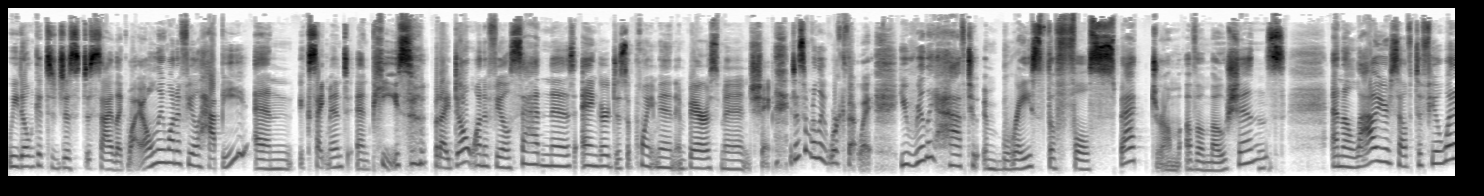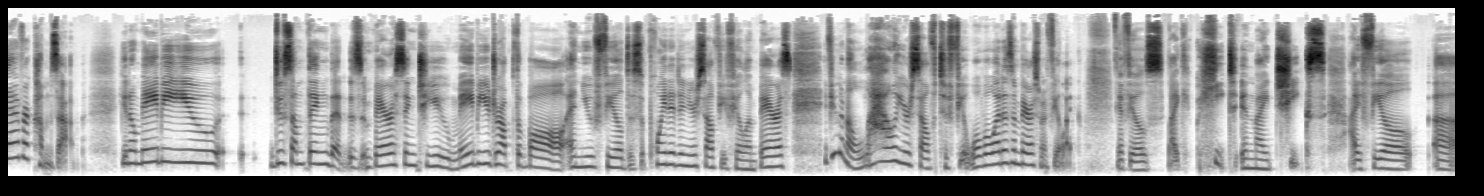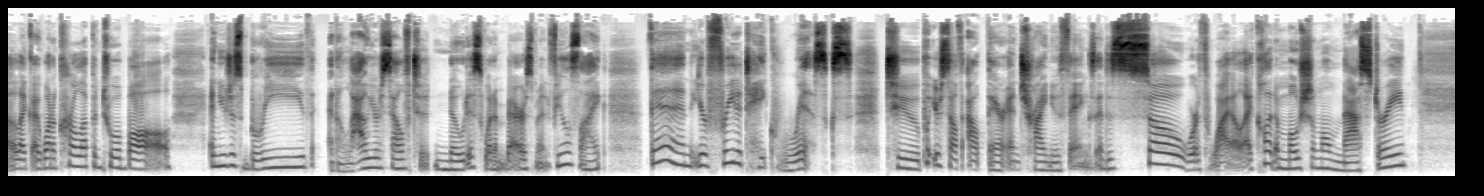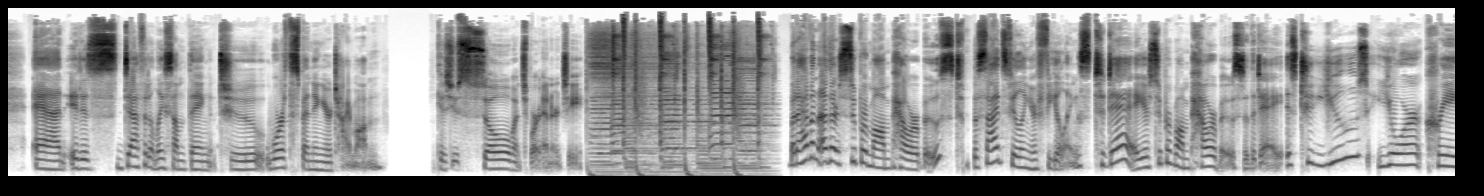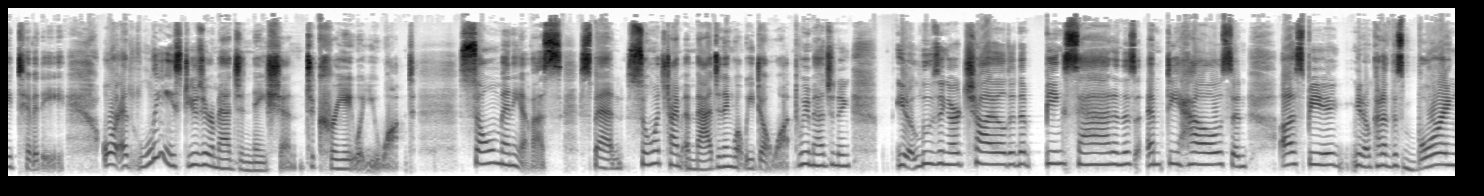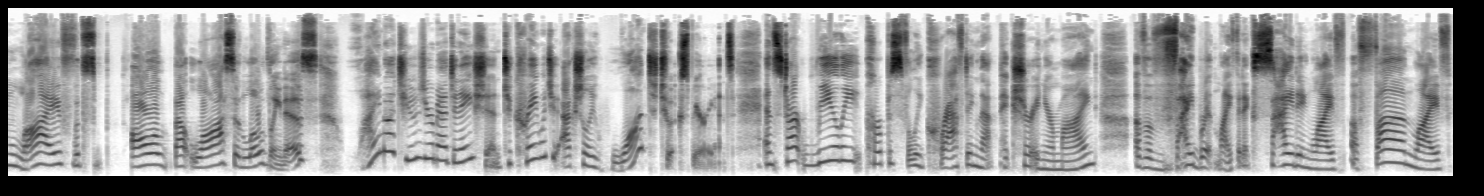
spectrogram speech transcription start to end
we don't get to just decide like, well, I only want to feel happy and excitement and peace, but I don't want to feel sadness, anger, disappointment, embarrassment, shame. It doesn't really work that way. You really have to embrace the full spectrum of emotions and allow yourself to feel whatever comes up. You know, maybe you do something that is embarrassing to you. Maybe you drop the ball and you feel disappointed in yourself. You feel embarrassed. If you can allow yourself to feel, well, well, what does embarrassment feel like? It feels like heat in my cheeks. I feel uh, like I want to curl up into a ball. And you just breathe and allow yourself to notice what embarrassment feels like then you're free to take risks, to put yourself out there and try new things. And it's so worthwhile. I call it emotional mastery. And it is definitely something to worth spending your time on. It gives you so much more energy. But I have another Supermom Power Boost. Besides feeling your feelings, today, your Supermom Power Boost of the day is to use your creativity or at least use your imagination to create what you want. So many of us spend so much time imagining what we don't want. We're imagining you know, losing our child and being sad and this empty house and us being, you know, kind of this boring life with all about loss and loneliness, why not use your imagination to create what you actually want to experience and start really purposefully crafting that picture in your mind of a vibrant life, an exciting life, a fun life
